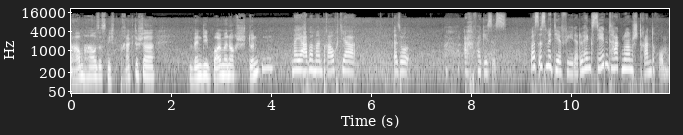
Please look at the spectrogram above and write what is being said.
Baumhauses nicht praktischer, wenn die Bäume noch stünden? Naja, aber man braucht ja. Also. Ach, vergiss es. Was ist mit dir, Feder? Du hängst jeden Tag nur am Strand rum.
